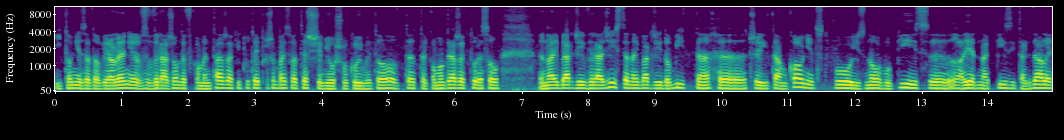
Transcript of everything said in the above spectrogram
i to niezadowolenie wyrażone w komentarzach i tutaj proszę Państwa też się nie oszukujmy, to te, te komentarze, które są najbardziej wyraziste, najbardziej dobitne, e, czyli tam koniec twój, znowu PiS, e, a jednak PiS i tak dalej,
